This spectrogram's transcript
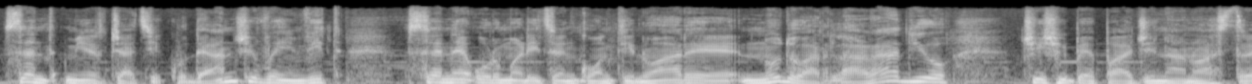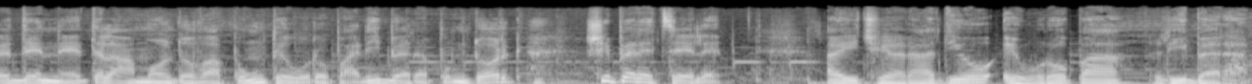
Sunt Mircea Țicudean și vă invit să ne urmăriți în continuare nu doar la radio, ci și pe pagina noastră de net la moldova.europalibera.org și pe rețele. Aici e Radio Europa Liberă.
